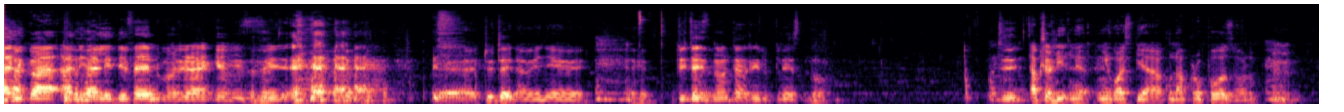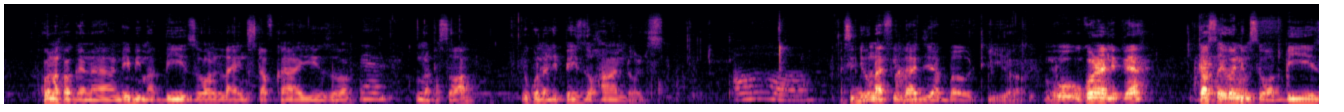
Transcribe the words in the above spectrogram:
Alikuwa ali- alidefend mori wake vizuri yeah, twitter ina wenyewe. Twitter is not a real place though. Actually ni- nilikuwa sikia kuna proposal. Kuna kwaga na maybe mabiz online stuff kaa hizo. Yeah. unapaswa uko unalipa hizo handles. Oh. sijui unafilaje about hiyo. Uko unalipia kasa hiyo ni msi wa biz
